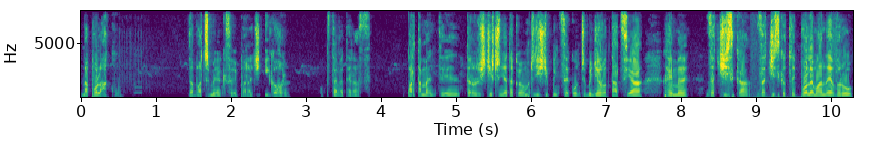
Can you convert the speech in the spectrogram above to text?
na Polaku. Zobaczymy, jak sobie poradzi Igor. Obstawia teraz apartamenty. Terroryści jeszcze nie atakują 35 sekund, czy będzie rotacja. Heimer zaciska, zaciska tutaj pole manewru.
